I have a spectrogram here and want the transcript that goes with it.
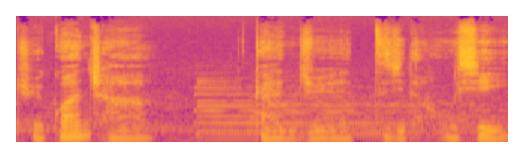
去观察、感觉自己的呼吸。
